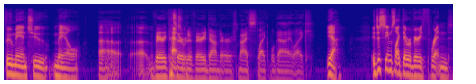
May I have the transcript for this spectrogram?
Fu Manchu male. Uh, uh, very conservative, pastor. very down to earth, nice, likable guy. Like, yeah, it just seems like they were very threatened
